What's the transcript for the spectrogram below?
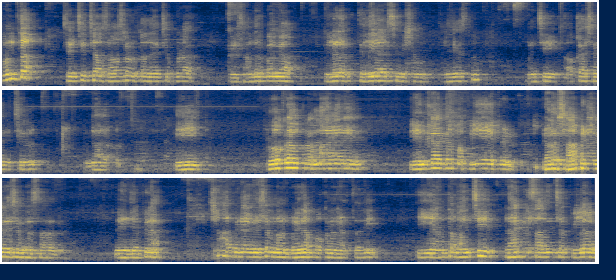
కొంత చర్చించాల్సిన అవసరం ఉంటుంది అని చెప్పి కూడా ఈ సందర్భంగా పిల్లలకు తెలియాల్సిన విషయం తెలియజేస్తూ మంచి అవకాశాన్ని ఇచ్చారు. ఈ ప్రోగ్రాం ప్రమాణంగానే ఈ మా పిఏ చెప్పాడు బ్రదర్ షాప్ ఇనాగ్రేషన్ వస్తారని నేను చెప్పిన షాప్ ఇనాగ్రేషన్ మనం పోయినా పోకుండా నడుతుంది ఈ అంత మంచి ర్యాంకులు సాధించిన పిల్లలు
